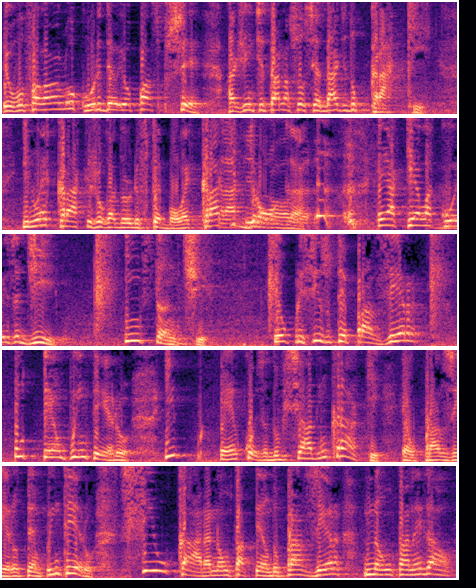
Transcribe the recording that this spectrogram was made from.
Eu vou falar uma loucura e eu passo para você. A gente está na sociedade do crack. E não é crack jogador de futebol, é crack, crack droga. droga. É aquela coisa de instante. Eu preciso ter prazer o tempo inteiro. E é coisa do viciado em crack. É o prazer o tempo inteiro. Se o cara não tá tendo prazer, não tá legal.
